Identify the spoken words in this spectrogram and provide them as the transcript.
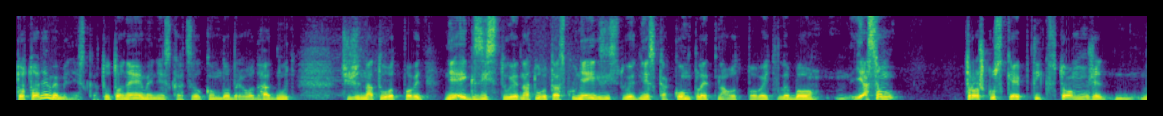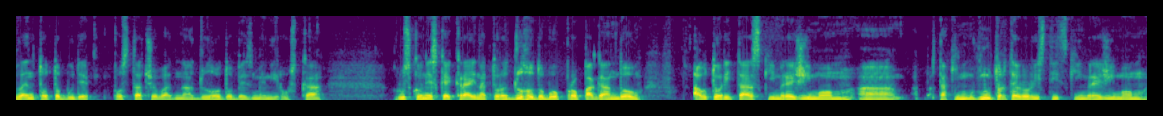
Toto nevieme dneska. Toto nevieme dneska celkom dobre odhadnúť. Čiže na tú odpoveď neexistuje, na tú otázku neexistuje dneska kompletná odpoveď, lebo ja som trošku skeptik v tom, že len toto bude postačovať na dlhodobé zmeny Ruska. Rusko dneska je krajina, ktorá dlhodobou propagandou autoritárskym režimom takým vnútroteroristickým režimom,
